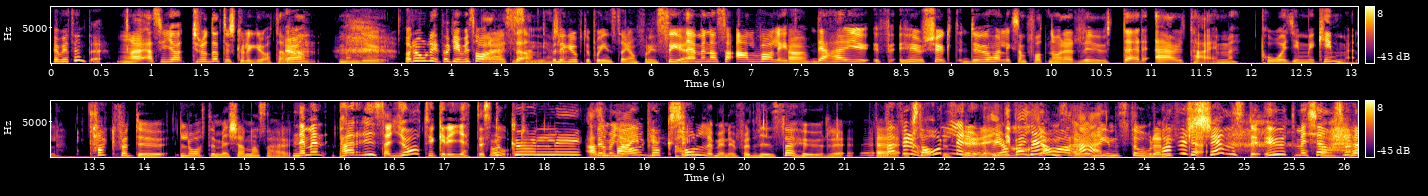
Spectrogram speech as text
Jag vet inte. Nej, alltså jag trodde att du skulle gråta Ja. men, men du... Vad roligt, okej vi tar det här sen, sen. Vi lägger upp det på Instagram får ni se. Nej men alltså allvarligt, Ja. det här är ju hur sjukt. Du har liksom fått några rutor airtime på Jimmy Kimmel. Tack för att du låter mig känna så här. Nej men Parisa, jag tycker det är jättestort. Vad gullig! Alltså, Nej, men jag proxy. håller mig nu för att visa hur eh, Varför håller du dig? Jag Det är bara jag över här. min stora Varför lycka. skäms du? Ut med känslorna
